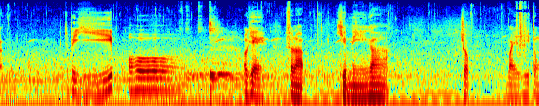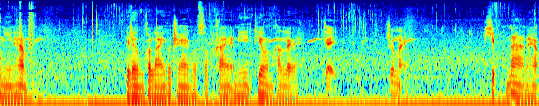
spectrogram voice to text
ับจะไปยีบโอ้โอเคสำหรับคลิปนี้ก็จบไว้ที่ตรงนี้นะครับอย่าลืมกดไลค์กดแชร์กด subscribe อันนี้ที่สำคัญเลยโอเคชุดใหม่คลิปหน้านะครับ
